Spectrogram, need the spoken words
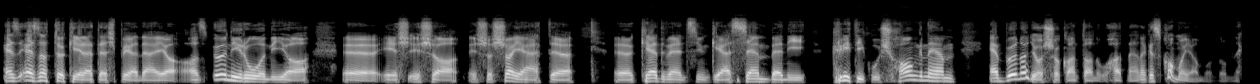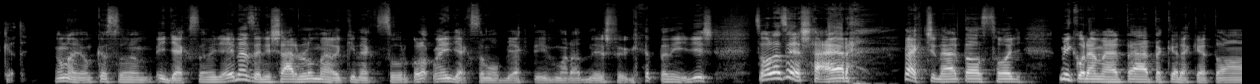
ez, ez a tökéletes példája. Az önirónia és, és, a, és a saját kedvencünkkel szembeni kritikus hangnem, ebből nagyon sokan tanulhatnának, ezt komolyan mondom neked. Nagyon köszönöm, igyekszem. Ugye én ezzel is árulom el, hogy kinek szurkolok, mert igyekszem objektív maradni és független így is. Szóval az SHR megcsinálta azt, hogy mikor emelte át a kereket a,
